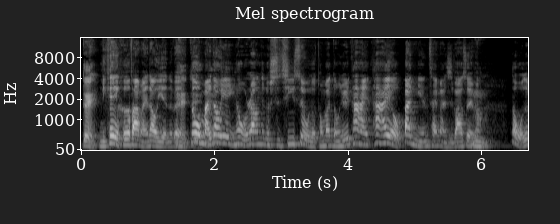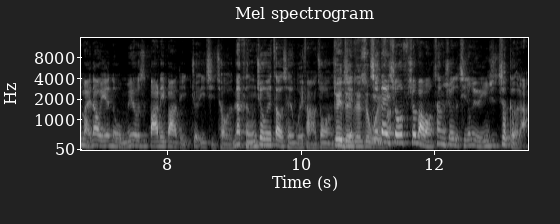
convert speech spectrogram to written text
对。你可以合法买到烟，对不对？对，那我买到烟以后，我让那个十七岁我的同班同学，他还他还有半年才满十八岁嘛。嗯那我都买到烟的，我们又是 body body 就一起抽的，那可能就会造成违法的状况出现。对对对，现在修修法往上修的其中原因是这个啦，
